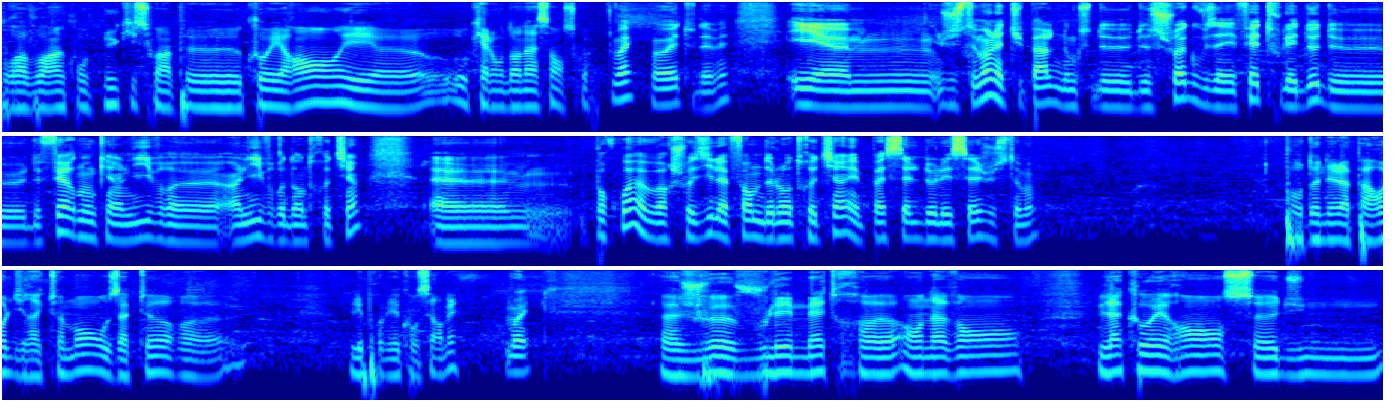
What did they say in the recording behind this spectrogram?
pour avoir un contenu qui soit un peu cohérent et euh, auquel on donne un sens. Quoi. Ouais, ouais, ouais, tout à fait. Et euh, justement, là, tu parles donc de, de ce choix que vous avez fait tous les deux de, de faire donc un livre, un livre d'entretien. Euh, pourquoi avoir choisi la forme de l'entretien et pas celle de l'essai, justement? Pour donner la parole directement aux acteurs les premiers concernés. Ouais. Euh, je voulais mettre euh, en avant la cohérence euh, d'une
